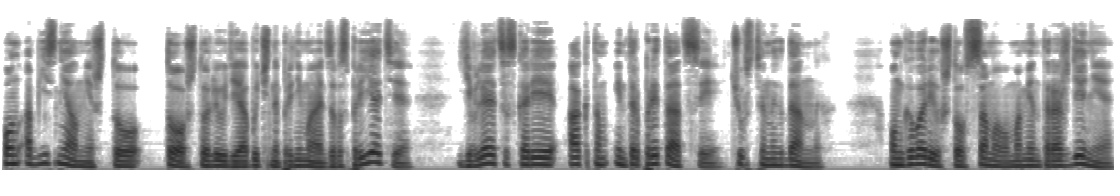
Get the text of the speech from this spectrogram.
Он объяснял мне, что то, что люди обычно принимают за восприятие, является скорее актом интерпретации чувственных данных. Он говорил, что с самого момента рождения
